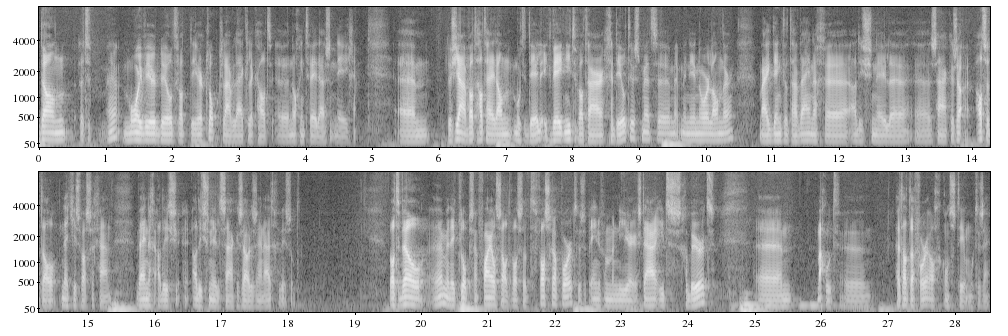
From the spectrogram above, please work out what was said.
dan het hè, mooi weerbeeld wat de heer Klop klaarblijkelijk had uh, nog in 2009. Um, dus ja, wat had hij dan moeten delen? Ik weet niet wat daar gedeeld is met, uh, met meneer Noorlander. Maar ik denk dat daar weinig uh, additionele zaken, als het al netjes was gegaan, weinig additionele zaken zouden zijn uitgewisseld. Wat wel, hè, meneer Klop zijn file zat, was het vastrapport. Dus op een of andere manier is daar iets gebeurd. Um, maar goed, het had daarvoor al geconstateerd moeten zijn.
